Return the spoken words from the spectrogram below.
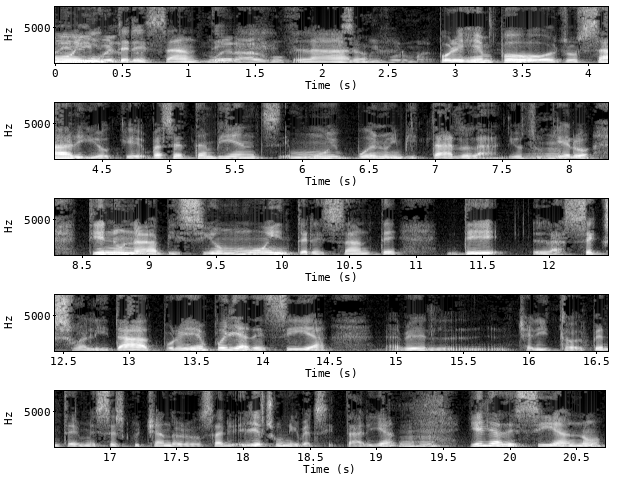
muy interesante. No era algo claro. muy formal. Por ejemplo, Rosario, que va a ser también muy bueno invitarla, yo sugiero, tiene una visión muy interesante de la sexualidad. Por ejemplo, ella decía, a ver, Charito, de repente me está escuchando Rosario, ella es universitaria, y ella decía, ¿no?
